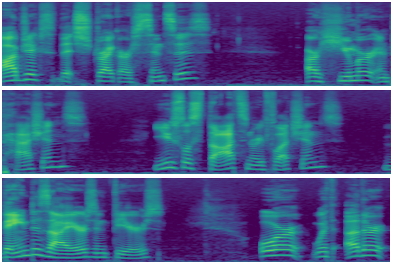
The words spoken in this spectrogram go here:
objects that strike our senses, our humor and passions, useless thoughts and reflections, vain desires and fears, or with other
